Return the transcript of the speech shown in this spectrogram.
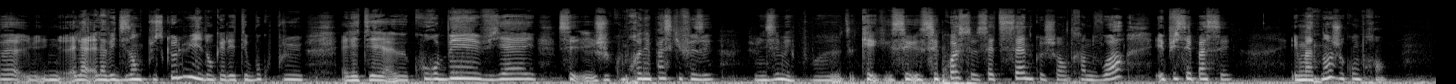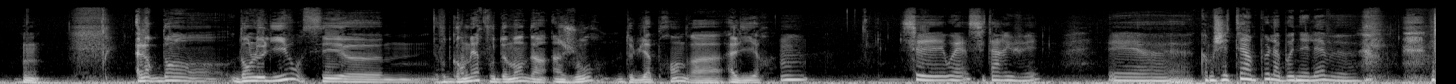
elle, elle, avait 10 ans de plus que lui, donc elle était beaucoup plus, elle était euh, courbée, vieille. Je comprenais pas ce qu'il faisait. Je me disais mais euh, c'est quoi ce, cette scène que je suis en train de voir? Et puis c'est passé. Et maintenant, je comprends. Hmm. Alors, dans, dans le livre, c'est euh, votre grand-mère vous demande un, jour de lui apprendre à, lire. Hmm. C'est ouais, c'est arrivé. Et euh, comme j'étais un peu la bonne élève euh,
